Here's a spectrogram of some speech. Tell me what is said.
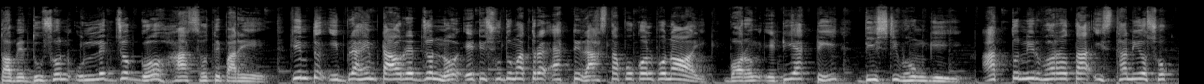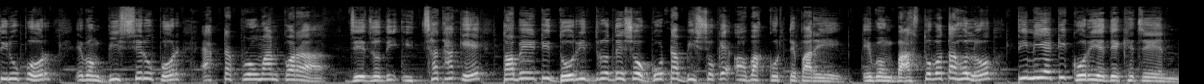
তবে দূষণ উল্লেখযোগ্য হ্রাস হতে পারে। কিন্তু ইব্রাহিম টাওয়ারের জন্য এটি শুধুমাত্র একটি রাস্তা প্রকল্প নয়, বরং এটি একটি দৃষ্টিভঙ্গি। আত্মনির্ভরতা স্থানীয় শক্তির উপর এবং বিশ্বের উপর একটা প্রমাণ করা। যে যদি ইচ্ছা থাকে, তবে এটি দরিদ্র দেশও গোটা বিশ্বকে অবাক করতে পারে। এবং বাস্তবতা হলো, তিনি এটি করিয়ে দেখেছেন।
